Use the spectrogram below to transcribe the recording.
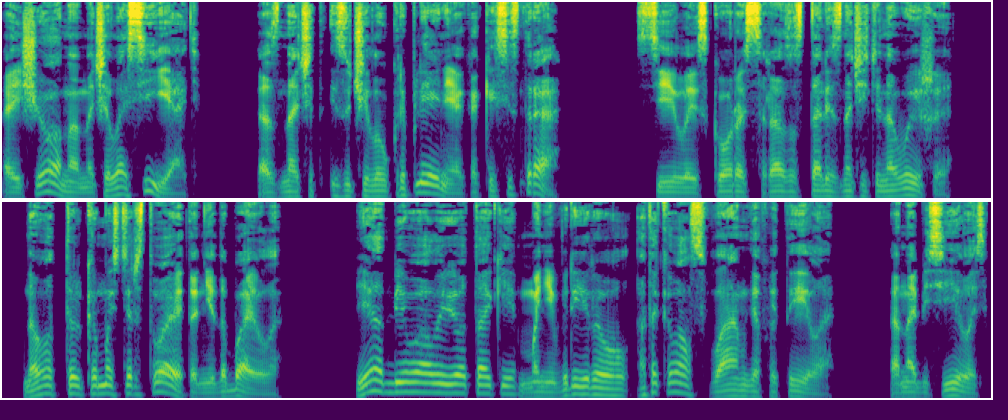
а еще она начала сиять. А значит, изучила укрепление, как и сестра. Сила и скорость сразу стали значительно выше, но вот только мастерства это не добавило. Я отбивал ее атаки, маневрировал, атаковал с флангов и тыла. Она бесилась,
